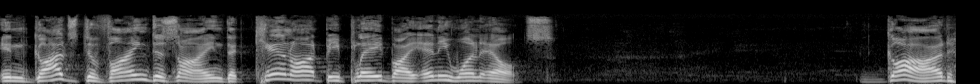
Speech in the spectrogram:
in God's divine design that cannot be played by anyone else. God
